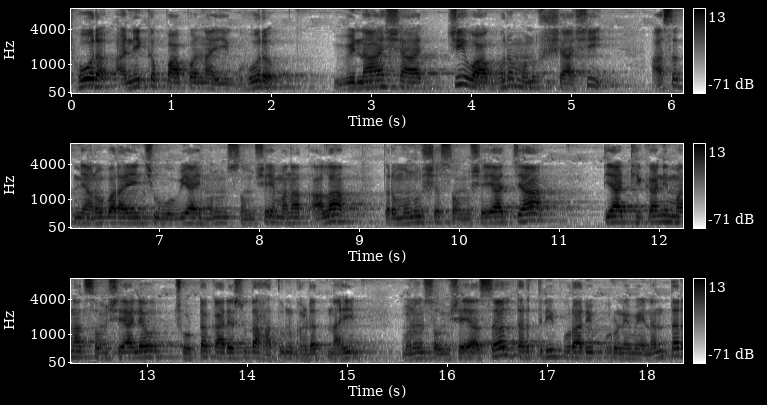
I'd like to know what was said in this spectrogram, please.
थोर अनेक पाप नाही घोर विनाशाची वाघुर मनुष्याशी असं ज्ञानोबरायांची ओवी आहे. म्हणून संशय मनात आला तर मनुष्य संशयाच्या त्या ठिकाणी मनात संशय आल्यावर छोटं कार्यसुद्धा हातून घडत नाही. म्हणून संशय असेल तर त्रिपुरारी पौर्णिमेनंतर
